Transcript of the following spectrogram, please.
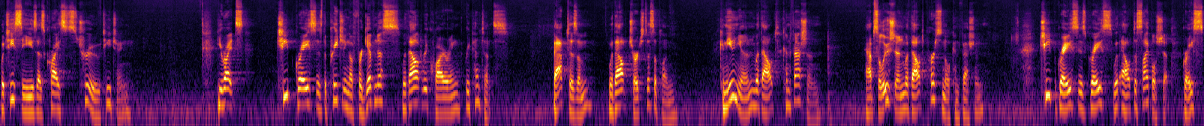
which he sees as Christ's true teaching. He writes, Cheap grace is the preaching of forgiveness without requiring repentance, baptism without church discipline, communion without confession, absolution without personal confession. Cheap grace is grace without discipleship, grace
